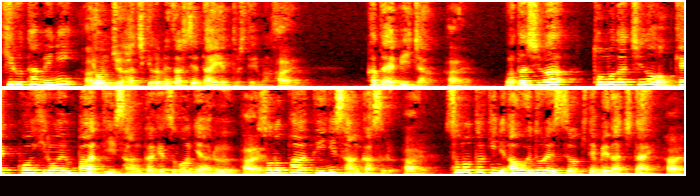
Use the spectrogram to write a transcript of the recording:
着るために48キロ目指してダイエットしています。はい。片や B ちゃん。はい。私は友達の結婚披露宴パーティー3か月後にある、はい、そのパーティーに参加する、はい、その時に青いドレスを着て目立ちたい、はい、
